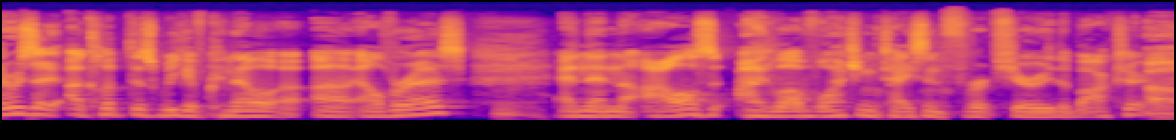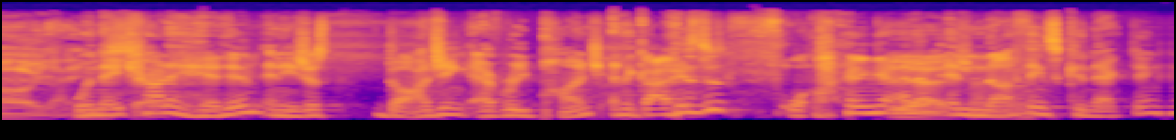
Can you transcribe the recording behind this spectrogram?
There was a, a clip this week of Canelo uh, Alvarez, Hmm. and then I also I love watching Tyson Fury, the boxer. Oh, yeah, when they he's try to hit him and he's just dodging every punch, and the guy is just flying at Yeah, him, and nothing's connecting.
